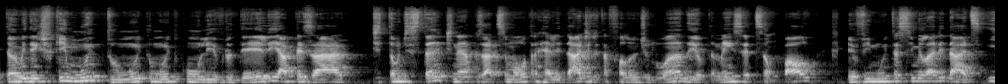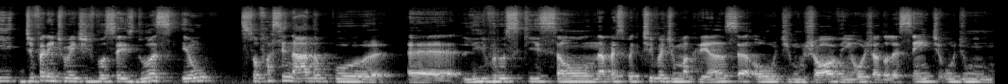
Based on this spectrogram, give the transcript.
Então eu me identifiquei muito, muito, muito com o livro dele, apesar de tão distante, né? Apesar de ser uma outra realidade, ele está falando de Luanda e eu também ser de São Paulo, eu vi muitas similaridades. E diferentemente de vocês duas, eu sou fascinado por é, livros que são na perspectiva de uma criança ou de um jovem ou de adolescente ou de um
